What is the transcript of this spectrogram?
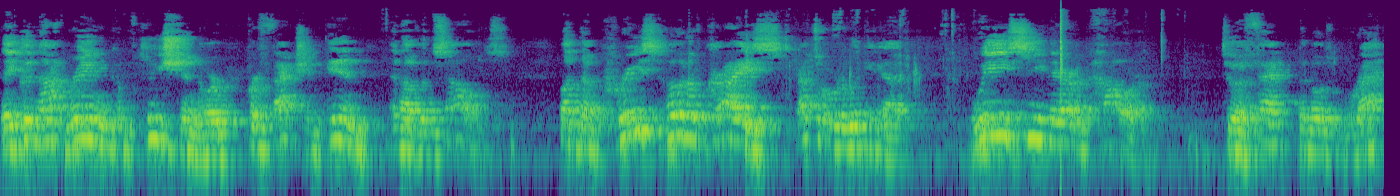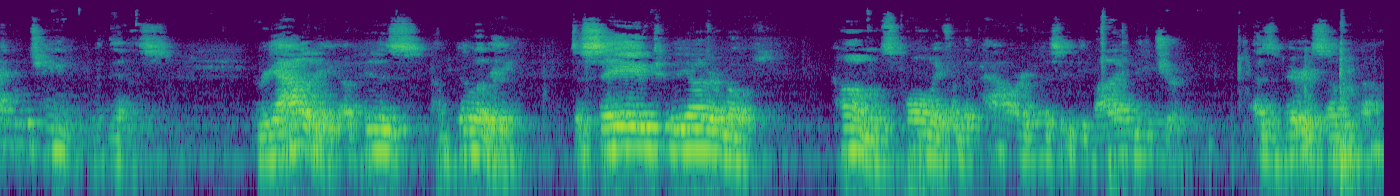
They could not bring completion or perfection in and of themselves. But the priesthood of Christ, that's what we're looking at. We see there a power to effect the most radical change within us. The reality of his ability to save to the uttermost comes only from the power of his divine nature as the very Son of God.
